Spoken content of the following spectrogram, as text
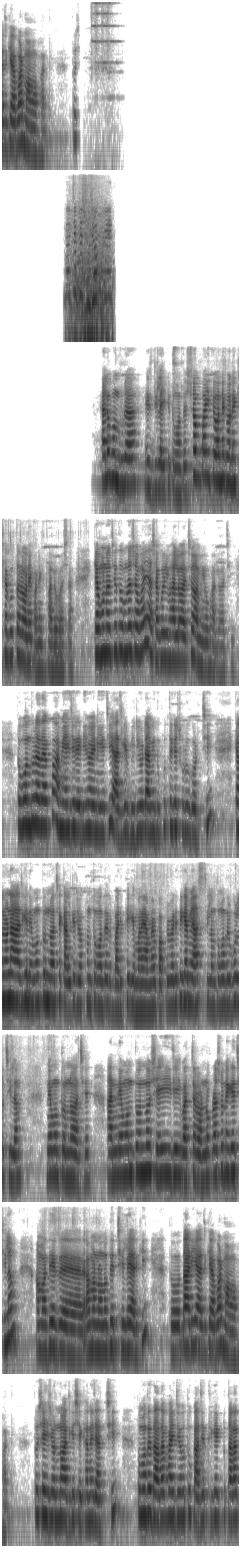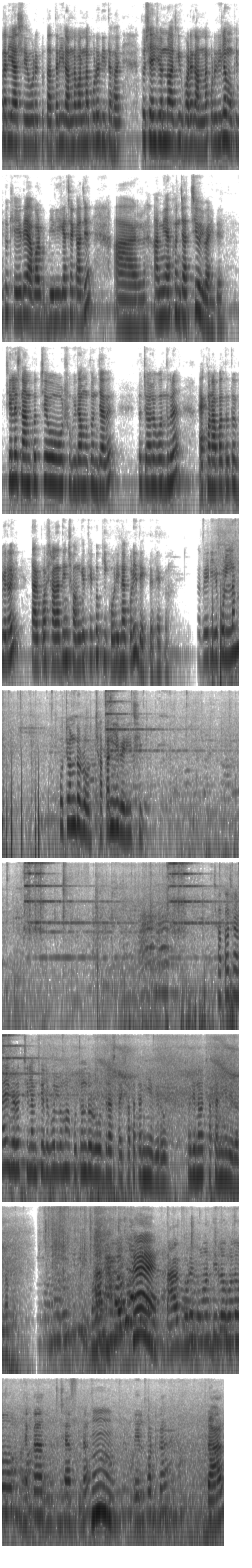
আজকে আবার মামা ভাত। তো হচ্ছে সুযোগ পেয়েছি হ্যালো বন্ধুরা এসডি লাইফে তোমাদের সবাইকে অনেক অনেক স্বাগত আর অনেক অনেক ভালোবাসা। কেমন আছো তোমরা সবাই? আশা করি ভালো আছো আমিও ভালো আছি। তো বন্ধুরা দেখো আমি এই যে রেডি হয়ে নিয়েছি। আজকের ভিডিওটা আমি দুপুর থেকে শুরু করছি। কেননা আজকে নেমন্তন্ন আছে। কালকে যখন তোমাদের বাড়ি থেকে মানে আমার বাপের বাড়ি থেকে আমি আসছিলাম তোমাদের বলেছিলাম নেমন্তন্ন আছে। আর নেমন্তন্ন সেই যেই বাচ্চার অন্নপ্রাশনে গেছিলাম, আমাদের আমার ননদের ছেলে আর কি, তো তারই আজকে আবার মামা ভাত। তো সেই জন্য আজকে সেখানে যাচ্ছি। তোমাদের দাদা ভাই যেহেতু কাজের থেকে একটু তাড়াতাড়ি আসে, ওর একটু তাড়াতাড়ি রান্না বান্না করে দিতে হয়, তো সেই জন্য আজকে ঘরে রান্না করে দিলাম, ও কিন্তু খেয়ে দিয়ে আবার বেরিয়ে গেছে কাজে। আর আমি এখন যাচ্ছি ওই বাড়িতে। ছেলে স্নান করছে, ও ওর সুবিধা মতন যাবে। তো চলো বন্ধুরা, এখন আপাতত বেরোই। তারপর সারাদিন সঙ্গে থেকো কি করি না করি দেখতে থেকো। বেরিয়ে পড়লাম প্রচণ্ড রোদ ছাতা নিয়ে বেরিয়েছি। ছাতা ছাড়াই বেরোচ্ছিলাম ছেলে বলল মা প্রচণ্ড রোদ রাস্তায় ছাতাটা নিয়ে বেরো। ওই জন্য ছাতা নিয়ে বেরোলাম। হ্যাঁ। তারপরে তোমার দিল হলো একটা হুম। তেল ডাল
